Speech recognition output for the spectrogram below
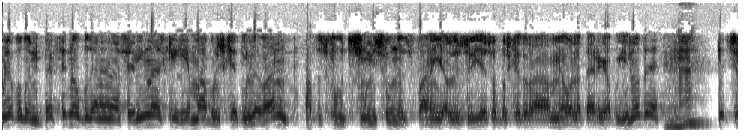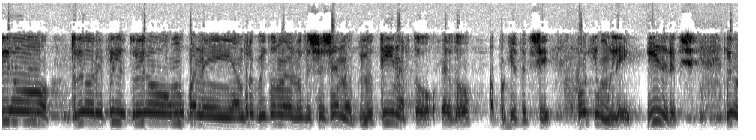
βλέπω τον υπεύθυνο που ήταν ένας Έλληνας και είχε μαύρους και δούλευαν. Αυτούς που τους μισούν, τους πάνε για άλλες δουλειές όπως και τώρα με όλα τα έργα που γίνονται. Και τους λέω, του λέω ρε φίλε, του λέω, μου είπαν οι άνθρωποι εδώ να ρωτήσω εσένα. Του λέω, τι είναι αυτό εδώ, αποχέτευση. Όχι, μου λέει, ίδρυψη. Λέω,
